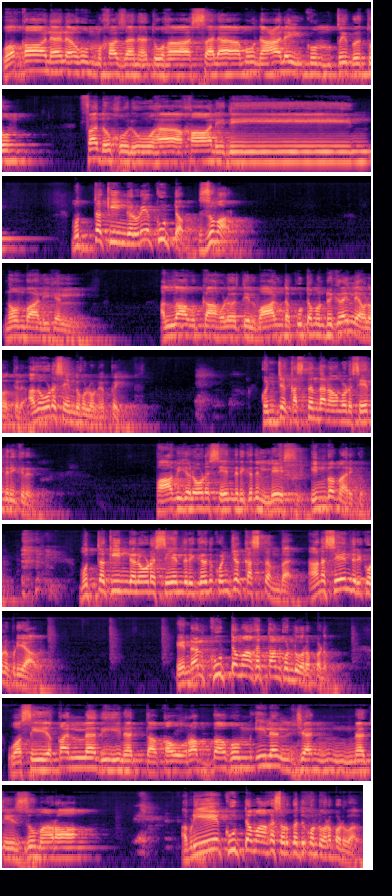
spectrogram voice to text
وقال لهم خزنتها سلام عليكم طبتم فادخلوها خالدين முத்தகீங்களுடைய கூட்டம் ஜுமர் நோம்பாளிகள் அல்லாவுக்காக உலகத்தில் வாழ்ந்த கூட்டம் ஒன்று இருக்கிறதா இல்லையா உலகத்தில் அதோடு சேர்ந்து கொள்ளணும் எப்பை கொஞ்சம் கஷ்டம்தான் அவங்களோட சேர்ந்திருக்கிறது பாவிகளோட சேர்ந்திருக்கிறது லேஸ் இன்பமா இருக்கும் முத்தகீன்களோட சேர்ந்திருக்கிறது கொஞ்சம் கஷ்டம் தான் ஆனால் சேர்ந்திருக்கணும் இப்படியாவது என்றால் கூட்டமாகத்தான் கொண்டு வரப்படும் وسيق الذين اتقوا ربهم إلى الجنة زمرا அப்படியே கூட்டமாக சொர்க்கத்துக்கு கொண்டு வரப்படுவார்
